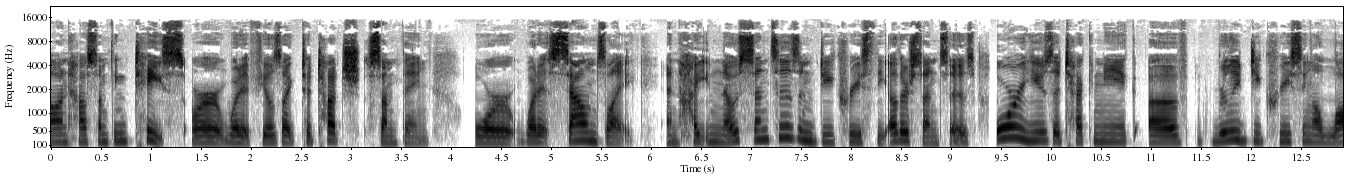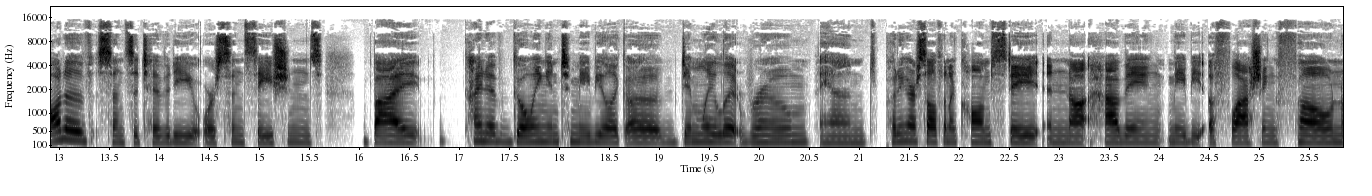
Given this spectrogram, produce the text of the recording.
on how something tastes or what it feels like to touch something or what it sounds like and heighten those senses and decrease the other senses, or use a technique of really decreasing a lot of sensitivity or sensations by kind of going into maybe like a dimly lit room and putting ourselves in a calm state and not having maybe a flashing phone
